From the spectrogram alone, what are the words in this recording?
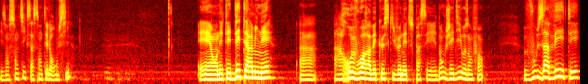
Ils ont senti que ça sentait le roussi. Et on était déterminés à, revoir avec eux ce qui venait de se passer. Et donc j'ai dit aux enfants, vous avez été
